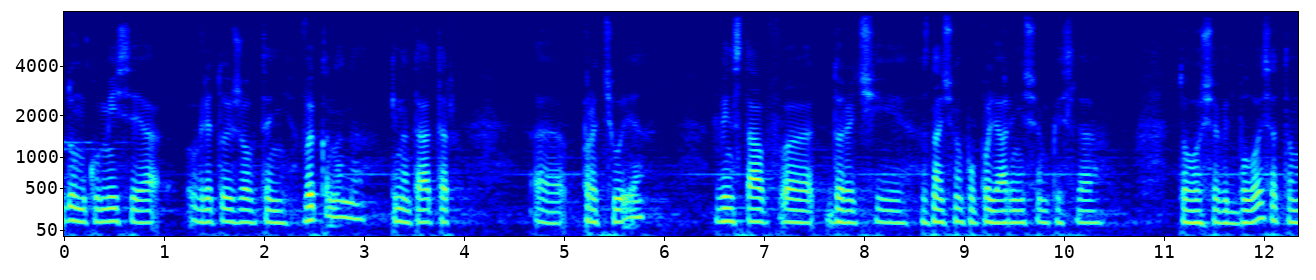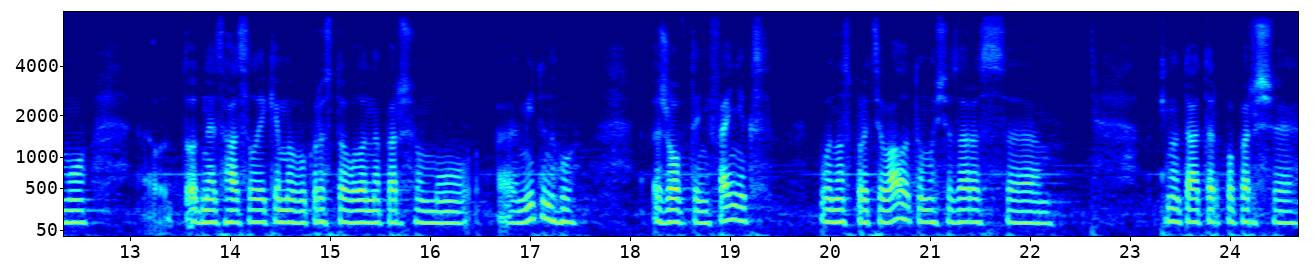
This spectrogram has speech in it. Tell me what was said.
думку, місія Врятуй жовтень виконана. Кінотеатр е, працює. Він став, е, до речі, значно популярнішим після того, що відбулося. Тому е, одне з гасел, яке ми використовували на першому е, мітингу жовтень Фенікс, воно спрацювало, тому що зараз е, кінотеатр, по-перше,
